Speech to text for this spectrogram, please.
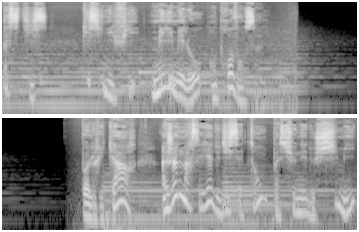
pastis, qui signifie méli-mélo en provençal. Paul Ricard, un jeune Marseillais de 17 ans, passionné de chimie,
